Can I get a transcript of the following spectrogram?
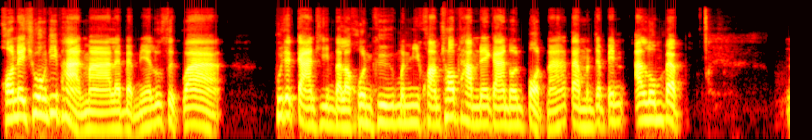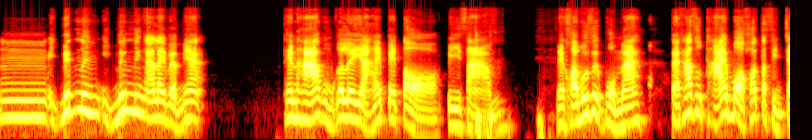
เพราะในช่วงที่ผ่านมาอะไรแบบนี้รู้สึกว่าผู้จัดการทีมแต่ละคนคือมันมีความชอบธรรมในการโดนปลดนะ แต่มันจะเป็นอารมณ์แบบ อืมอีกนิดนึงอีกนิดนึงอะไรแบบเนี้ย ทนฮาผมก็เลยอยากให้ไปต่อปีสามในความรู้สึกผมนะ แต่ถ้าสุดท้ายบอกเขาตัดสินใจ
